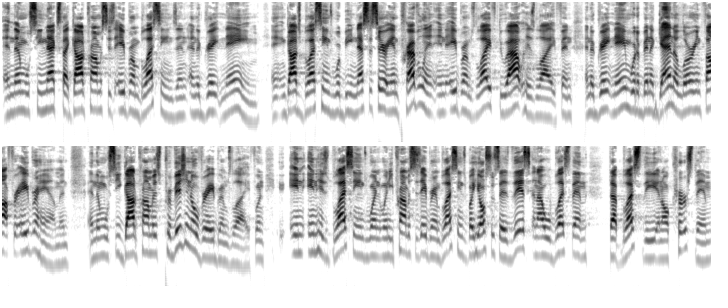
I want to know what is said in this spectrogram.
And then we'll see next that God promises Abram blessings and, and a great name. And God's blessings would be necessary and prevalent in Abram's life throughout his life. And, and a great name would have been, again, a luring thought for Abraham. And, and then we'll see God promise provision over Abram's life. When, in, in his blessings, when, when he promises Abraham blessings, but he also says this, and I will bless them that bless thee, and I'll curse them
